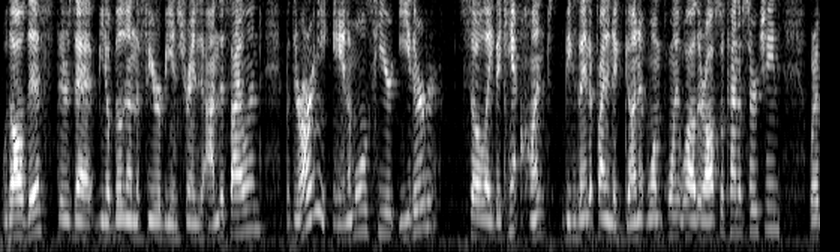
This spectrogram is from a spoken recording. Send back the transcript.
With all this, there's that, you know, building on the fear of being stranded on this island, but there aren't any animals here either. So, like, they can't hunt because they end up finding a gun at one point while they're also kind of searching. What I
